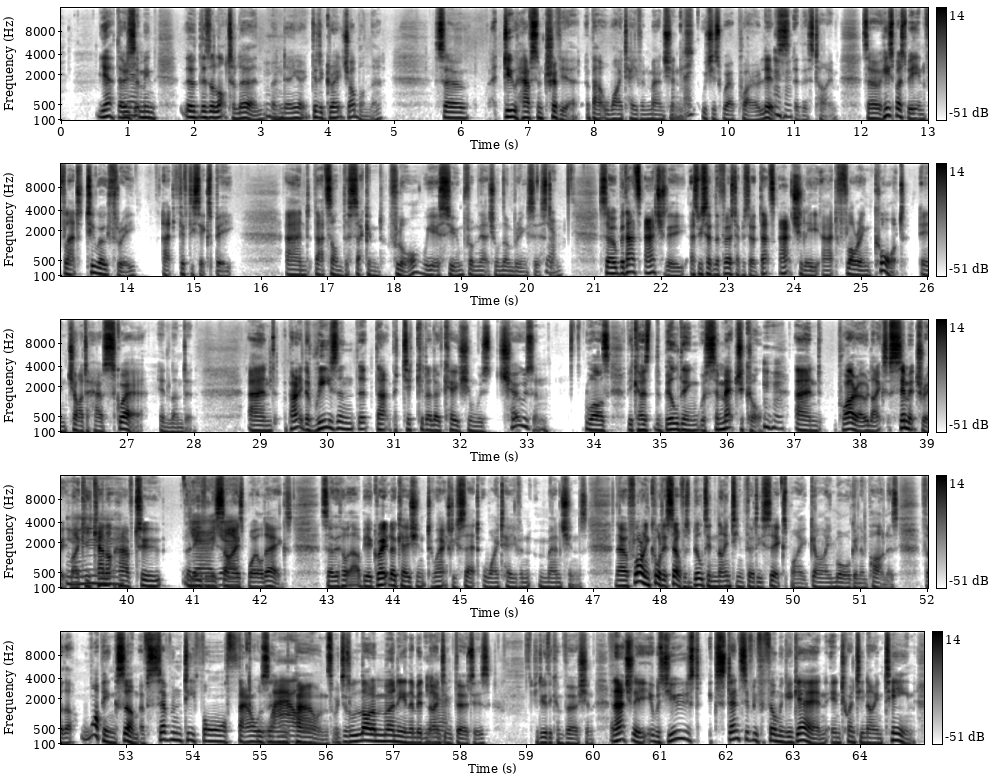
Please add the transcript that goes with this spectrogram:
Yeah, there's. Yeah. I mean, there, there's a lot to learn, and uh, you know, did a great job on that. So I do have some trivia about Whitehaven Mansions, Okay. which is where Poirot lives at this time. So he's supposed to be in flat 203 at 56B, and that's on the second floor. We assume from the actual numbering system. So, but that's actually, as we said in the first episode, that's actually at Florin Court in Charterhouse Square in London. And apparently, the reason that that particular location was chosen was because the building was symmetrical Mm-hmm. and Poirot likes symmetry. Like he cannot have two Mm. Yeah, unevenly yeah. sized boiled eggs. So they thought that would be a great location to actually set Whitehaven Mansions. Now, Florin Court itself was built in 1936 by Guy Morgan and Partners for the whopping sum of £74,000, Wow. which is a lot of money in the mid 1930s if you do the conversion. And actually, it was used extensively for filming again in 2019,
